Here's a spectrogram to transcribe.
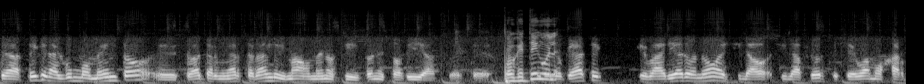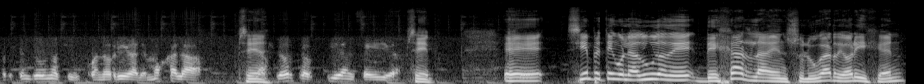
sea, sé que en algún momento eh, se va a terminar cerrando y más o menos sí, son esos días. este, Porque tengo la- Lo que hace que variar o no es si la, si la flor se llegó a mojar. Por ejemplo, uno si cuando riega le moja la, Sí, la flor, se oxida enseguida. sí. Eh, siempre tengo la duda de dejarla en su lugar de origen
